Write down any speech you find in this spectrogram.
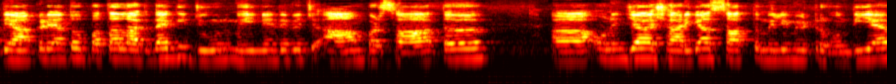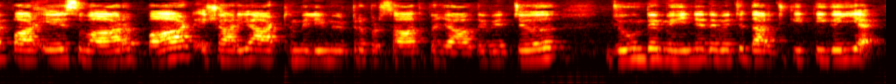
ਦੇ ਆંકੜਿਆਂ ਤੋਂ ਪਤਾ ਲੱਗਦਾ ਹੈ ਕਿ ਜੂਨ ਮਹੀਨੇ ਦੇ ਵਿੱਚ ਆਮ ਬਰਸਾਤ ਅ, 49.7 ਮਿਲੀਮੀਟਰ ਹੁੰਦੀ ਹੈ ਪਰ ਇਸ ਵਾਰ 62.8 ਮਿਲੀਮੀਟਰ ਬਰਸਾਤ ਪੰਜਾਬ ਦੇ ਵਿੱਚ ਜੂਨ ਦੇ ਮਹੀਨੇ ਦੇ ਵਿੱਚ ਦਰਜ ਕੀਤੀ ਗਈ ਹੈ।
